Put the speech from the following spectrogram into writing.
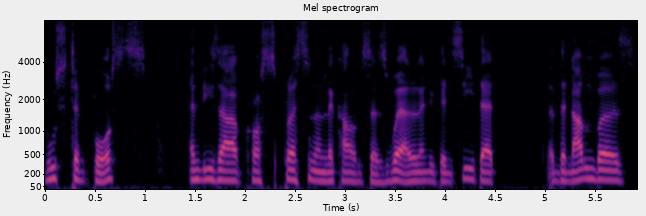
boosted posts and these are across personal accounts as well. And you can see that the numbers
